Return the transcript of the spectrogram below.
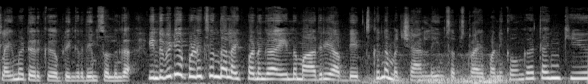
கிளைமேட் இருக்கு அப்படிங்கறதையும் சொல்லுங்க. இந்த வீடியோ பிடிச்சிருந்தா லைக் பண்ணுங்க. இந்த மாதிரி அப்டேட்ஸ்க்கு நம்ம சேனலையும் சப்ஸ்கிரைப் பண்ணிக்கோங்க. தேங்க்யூ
